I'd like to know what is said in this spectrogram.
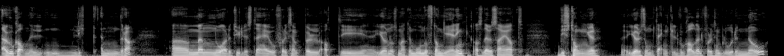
er vokalene litt endra. Uh, men noe av det tydeligste er jo f.eks. at de gjør noe som heter monoftongering. Altså det vil si at diftonger gjøres om til enkeltvokaler, f.eks. ordet 'no',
